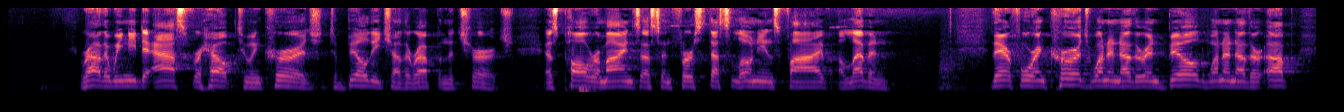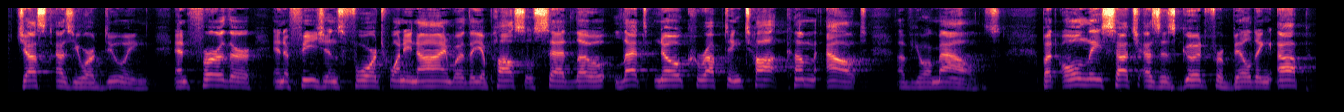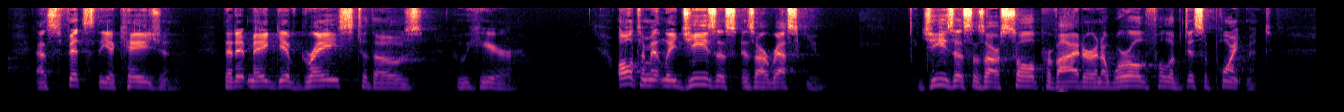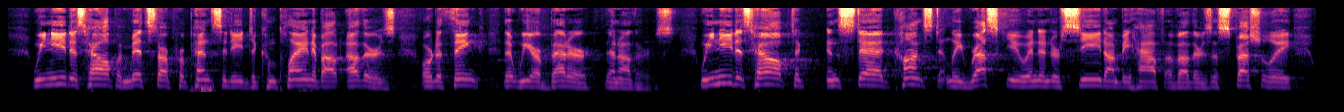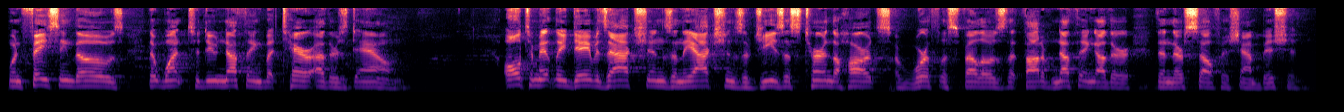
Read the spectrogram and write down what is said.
Rather, we need to ask for help to encourage, to build each other up in the church. As Paul reminds us in 1 Thessalonians 5 11, therefore encourage one another and build one another up just as you are doing. And further in Ephesians 4:29 where the apostle said, "Let no corrupting talk come out of your mouths, but only such as is good for building up as fits the occasion, that it may give grace to those who hear." Ultimately, Jesus is our rescue. Jesus is our sole provider in a world full of disappointment. We need his help amidst our propensity to complain about others or to think that we are better than others. We need his help to instead constantly rescue and intercede on behalf of others, especially when facing those that want to do nothing but tear others down. Ultimately, David's actions and the actions of Jesus turned the hearts of worthless fellows that thought of nothing other than their selfish ambition.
